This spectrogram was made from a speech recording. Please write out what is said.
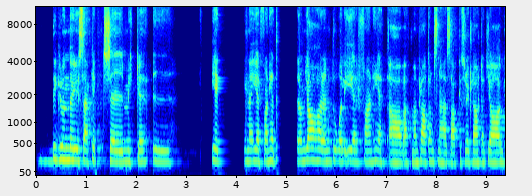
det grundar ju säkert sig mycket i egna erfarenheter. Om jag har en dålig erfarenhet av att man pratar om sådana här saker så är det klart att jag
